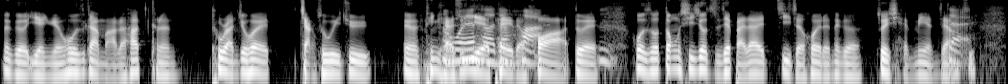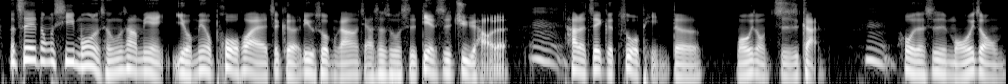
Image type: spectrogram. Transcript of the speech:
那个演员或者是干嘛的，他可能突然就会讲出一句那个听起来是很违业配的话话，对，嗯或者说东西就直接摆在记者会的那个最前面这样子。那这些东西某种程度上面有没有破坏了这个？例如说我们刚刚假设说是电视剧好了，嗯它的这个作品的某一种质感，嗯或者是某一种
